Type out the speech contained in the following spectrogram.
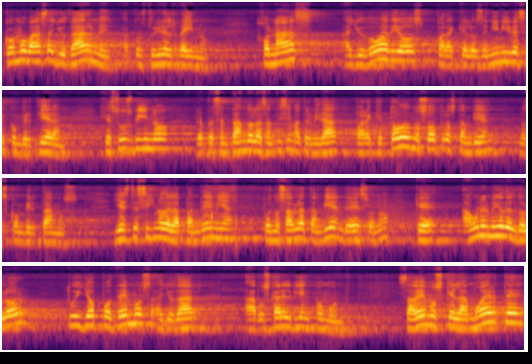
¿Cómo vas a ayudarme a construir el reino? Jonás ayudó a Dios para que los de Nínive se convirtieran. Jesús vino representando a la Santísima Trinidad para que todos nosotros también nos convirtamos. Y este signo de la pandemia pues nos habla también de eso, ¿no? Que aún en medio del dolor, tú y yo podemos ayudar a buscar el bien común. Sabemos que la muerte,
